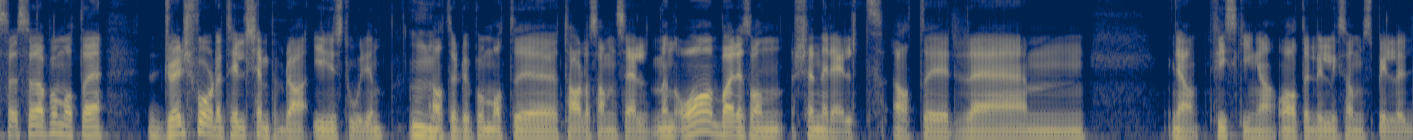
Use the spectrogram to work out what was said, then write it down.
Så, så det er på en måte Dredge får det til kjempebra i historien. Mm. At du på en måte tar det sammen selv. Men òg bare sånn generelt at der, um, ja, fiskinga, og at det liksom spillet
